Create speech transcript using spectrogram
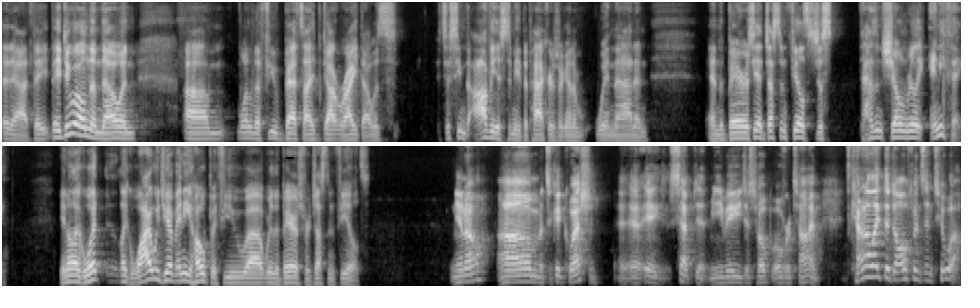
Yeah, they they do own them though, and um, one of the few bets I got right that was it just seemed obvious to me the Packers are going to win that, and and the Bears, yeah, Justin Fields just hasn't shown really anything. You know, like what, like why would you have any hope if you uh, were the Bears for Justin Fields? You know, um, it's a good question. Uh, accept it. You maybe just hope over time. It's kind of like the Dolphins and Tua,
